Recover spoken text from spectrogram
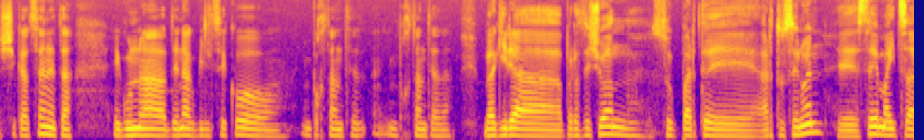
sekatzen eta eguna denak biltzeko importante, importantea da. Bagira prozesuan, zuk parte hartu zenuen, e, ze emaitza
